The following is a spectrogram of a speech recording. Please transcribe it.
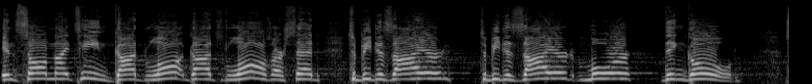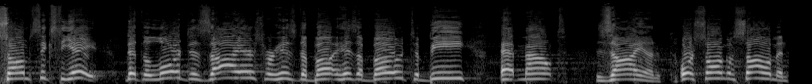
In Psalm 19, God law, God's laws are said to be desired, to be desired more than gold. Psalm 68, that the Lord desires for his, his abode to be at Mount Zion. Or Song of Solomon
